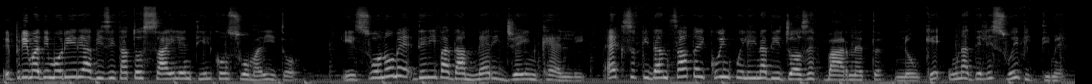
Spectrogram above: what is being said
e prima di morire ha visitato Silent Hill con suo marito. Il suo nome deriva da Mary Jane Kelly, ex fidanzata e coinquilina di Joseph Barnett, nonché una delle sue vittime.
